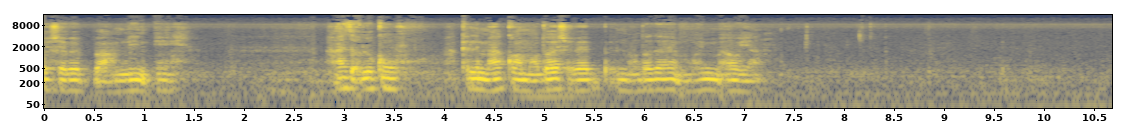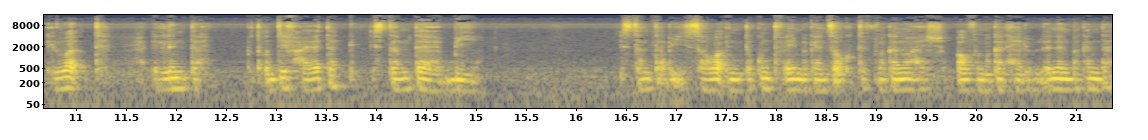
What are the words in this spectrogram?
يا شباب؟ عاملين إيه؟ عايز أقول لكم هتكلم معاكم عن موضوع يا شباب. الموضوع ده مهم قوي يعني. الوقت اللي انت بتقضيه في حياتك استمتع بيه. استمتع بيه سواء انت كنت في اي مكان سواء كنت في مكان وحش أو في مكان حلو لأن المكان ده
